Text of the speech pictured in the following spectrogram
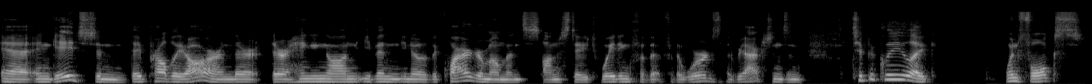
engaged and they probably are. And they're, they're hanging on even, you know, the quieter moments on a stage, waiting for the, for the words, the reactions. And typically like when folks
